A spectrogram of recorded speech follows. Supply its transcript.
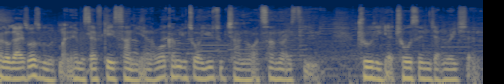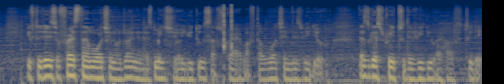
Hello guys, what's good? My name is FK Sunny and I welcome you to our YouTube channel at Sunrise TV. Truly a chosen generation. If today is your first time watching or joining us, make sure you do subscribe after watching this video. Let's get straight to the video I have today.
